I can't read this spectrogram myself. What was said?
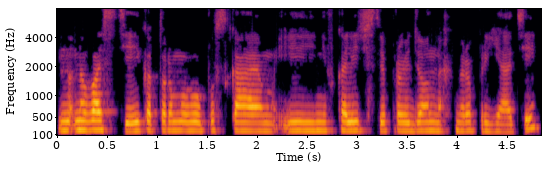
новостей, которые мы выпускаем, и не в количестве проведенных мероприятий.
